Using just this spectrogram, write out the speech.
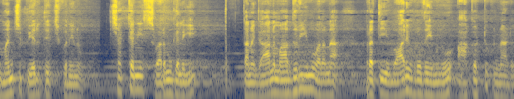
మంచి పేరు తెచ్చుకునేను. చక్కని స్వరం కలిగి తన గానమాధుర్యము వలన ప్రతి వారి హృదయమును ఆకట్టుకున్నాడు.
